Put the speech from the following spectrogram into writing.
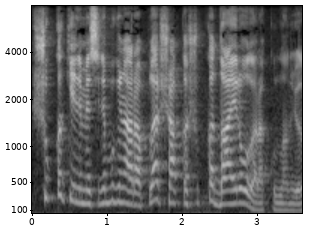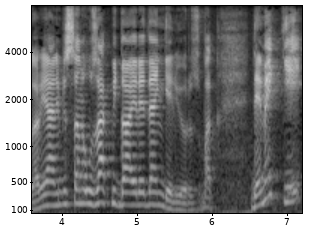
Şukka kelimesini bugün Araplar şakka şukka daire olarak kullanıyorlar. Yani biz sana uzak bir daireden geliyoruz. Bak demek ki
